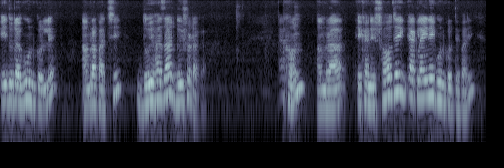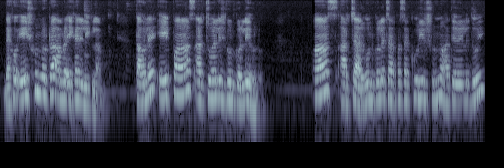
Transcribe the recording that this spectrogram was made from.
এই দুটা গুণ করলে আমরা পাচ্ছি দুই হাজার দুইশো টাকা। এখন আমরা এখানে সহজেই এক লাইনে গুণ করতে পারি। দেখো, এই শূন্যটা আমরা এখানে লিখলাম। তাহলে এই পাঁচ আর চুয়াল্লিশ গুণ করলেই হলো। পাঁচ আর চার গুণ করলে চার পাঁচা কুড়ির শূন্য, হাতে রইল দুই,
